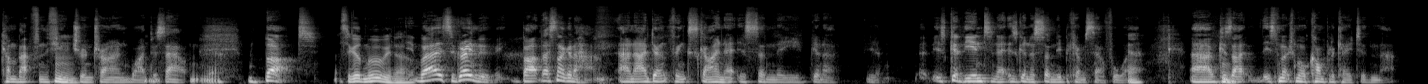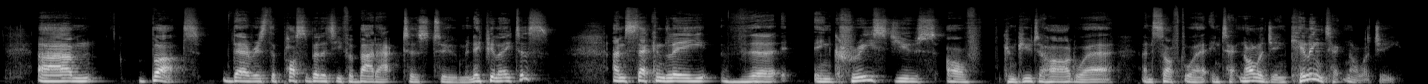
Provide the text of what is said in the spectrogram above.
come back from the future hmm. and try and wipe us out. But That's a good movie, though. well, it's a great movie, but that's not going to happen. And I don't think Skynet is suddenly going to, you know, it's good. The internet is going to suddenly become self-aware because uh, hmm. it's much more complicated than that. Um, but there is the possibility for bad actors to manipulate us, and secondly, the increased use of computer hardware and software in technology and killing technology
